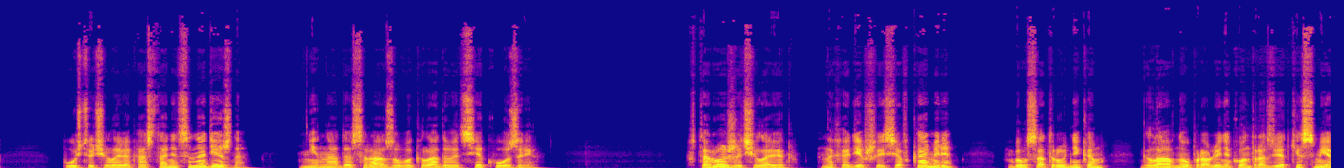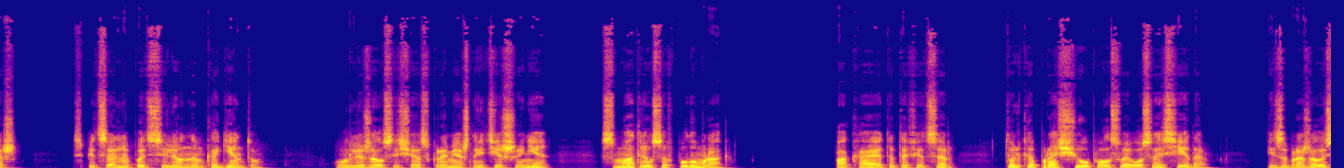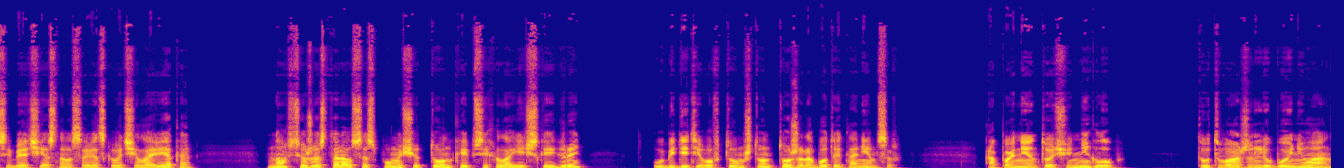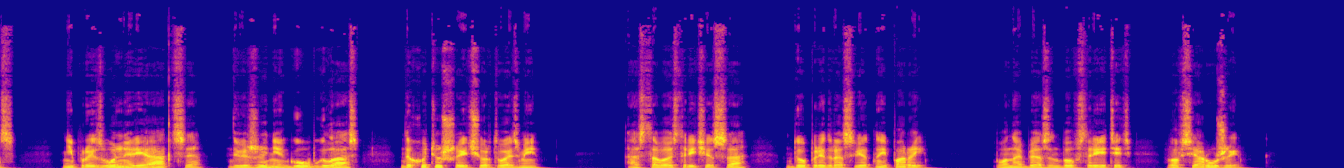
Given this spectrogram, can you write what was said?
Пусть у человека останется надежда. Не надо сразу выкладывать все козыри. Второй же человек, находившийся в камере, был сотрудником Главное управление контрразведки СМЕРШ, специально подселенным к агенту. Он лежал сейчас в кромешной тишине, смотрелся в полумрак. Пока этот офицер только прощупывал своего соседа, изображал из себя честного советского человека, но все же старался с помощью тонкой психологической игры убедить его в том, что он тоже работает на немцев. Оппонент очень не глуп. Тут важен любой нюанс, непроизвольная реакция, движение губ, глаз, да хоть ушей, черт возьми. Оставалось три часа до предрассветной поры. Он обязан был встретить во всеоружии.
